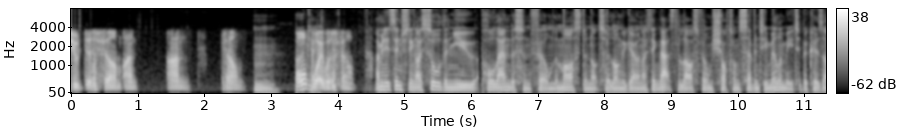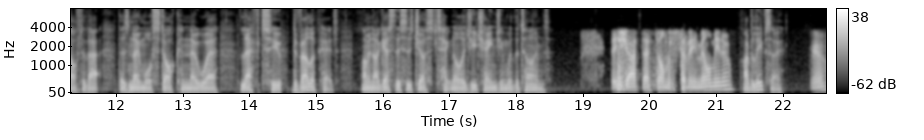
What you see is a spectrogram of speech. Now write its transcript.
shoot this film on on film. Mm. Old Boy was film. I mean, it's interesting. I saw the new Paul Anderson film, The Master, not so long ago, and I think that's the last film shot on 70 millimeter because after that, there's no more stock and nowhere left to develop it. I mean, I guess this is just technology changing with the times. They shot that film at 70 millimeter. I believe so. Yeah.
